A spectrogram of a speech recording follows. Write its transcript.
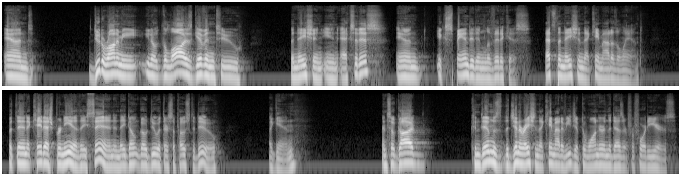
And Deuteronomy, you know, the law is given to the nation in Exodus and expanded in Leviticus. That's the nation that came out of the land. But then at Kadesh Barnea, they sin and they don't go do what they're supposed to do again. And so God condemns the generation that came out of Egypt to wander in the desert for 40 years.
